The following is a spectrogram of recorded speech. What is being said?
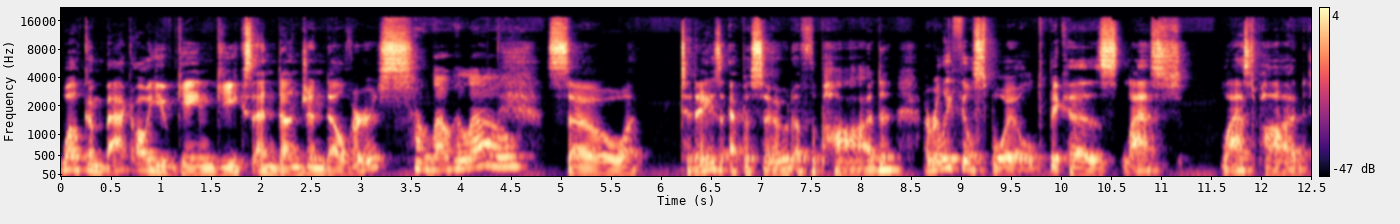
Welcome back, all you game geeks and dungeon delvers. Hello, hello. So, today's episode of the pod, I really feel spoiled because last last pod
